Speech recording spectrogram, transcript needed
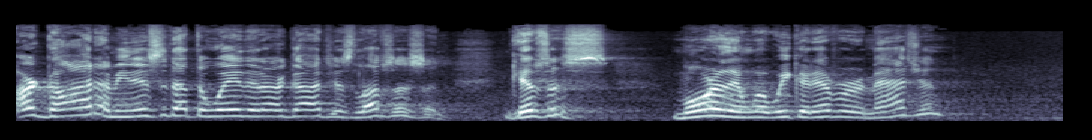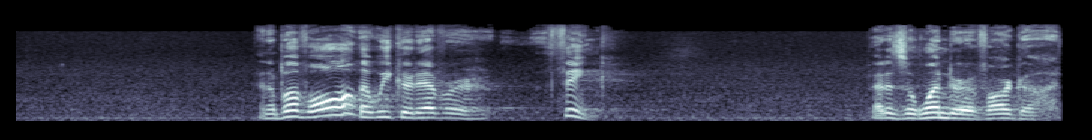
our God? I mean, isn't that the way that our God just loves us and gives us more than what we could ever imagine? And above all, that we could ever think. That is a wonder of our God.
